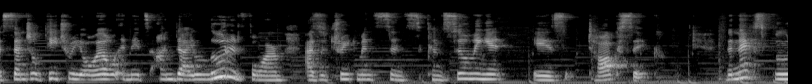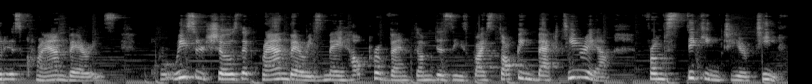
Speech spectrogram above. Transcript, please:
essential tea tree oil in its undiluted form as a treatment since consuming it is toxic. The next food is cranberries. Research shows that cranberries may help prevent gum disease by stopping bacteria from sticking to your teeth.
